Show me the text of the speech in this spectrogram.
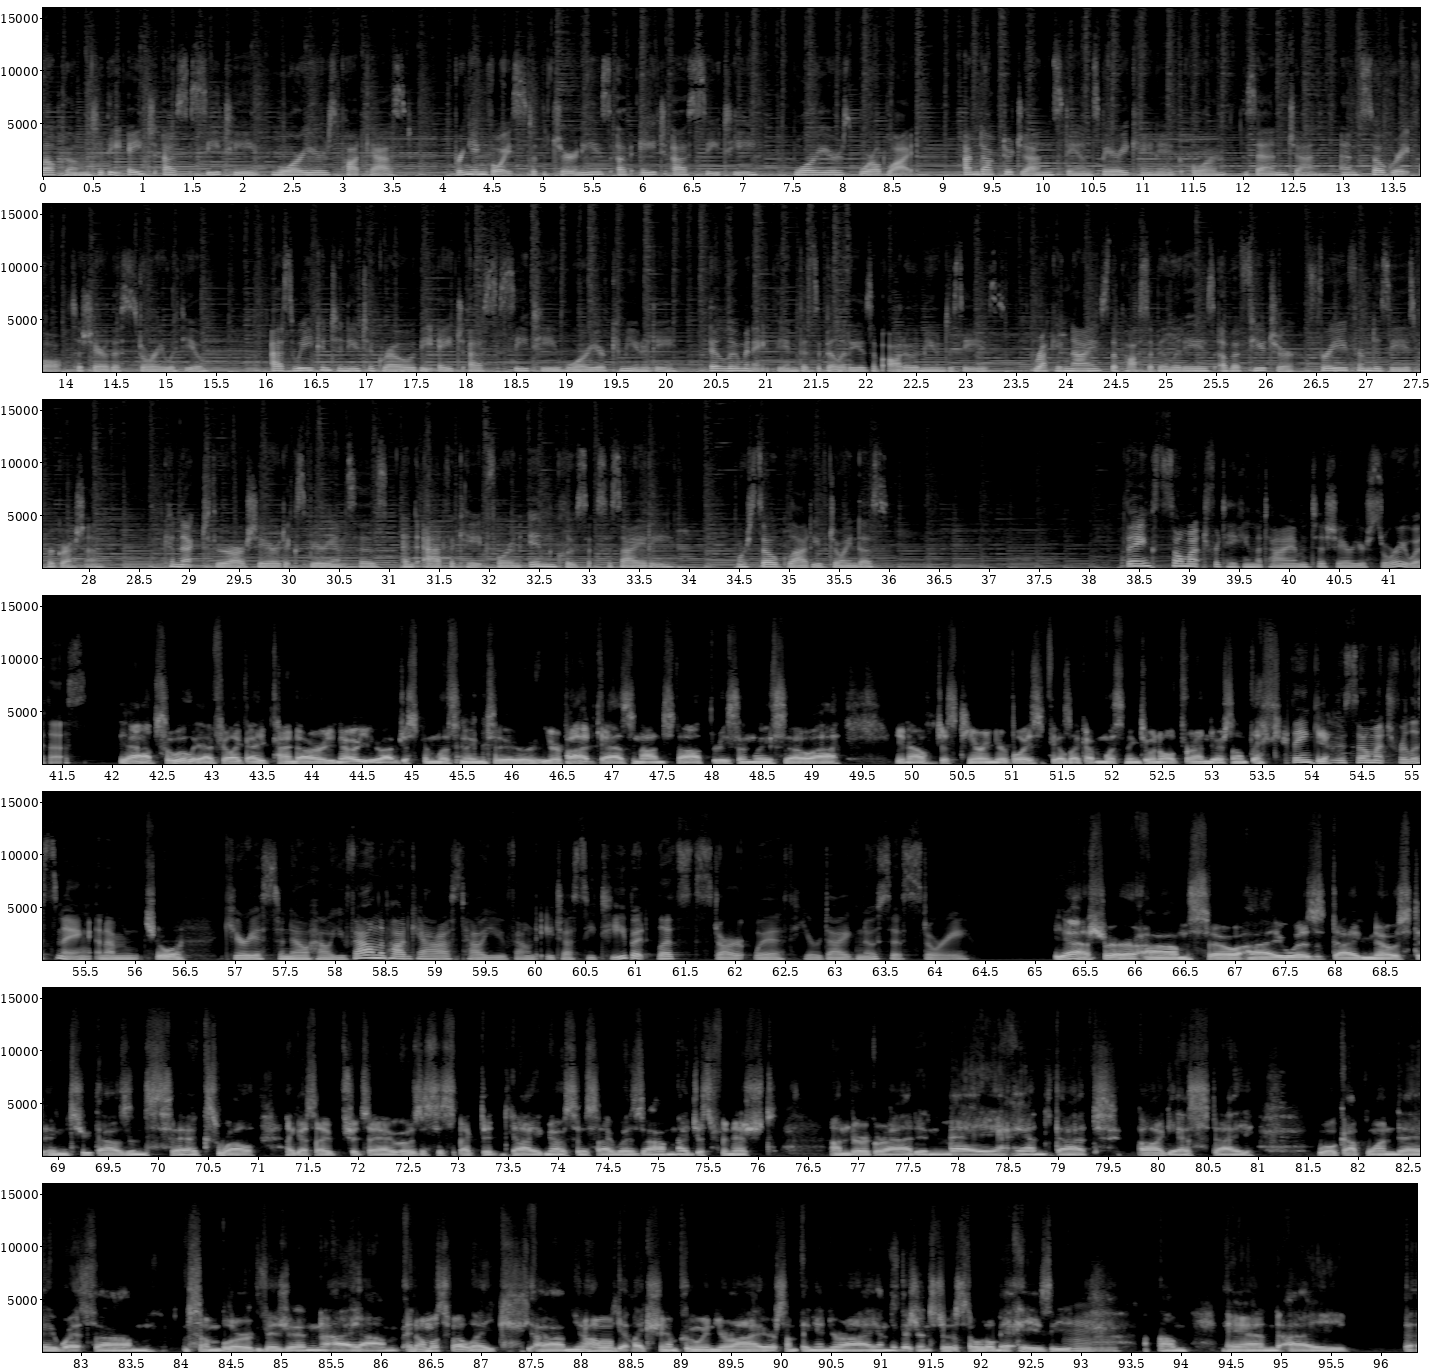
Welcome to the HSCT Warriors podcast, bringing voice to the journeys of HSCT warriors worldwide. I'm Dr. Jen Stansberry Koenig, or Zen Jen, and so grateful to share this story with you. As we continue to grow the HSCT warrior community, illuminate the invisibilities of autoimmune disease, recognize the possibilities of a future free from disease progression connect through our shared experiences, and advocate for an inclusive society. We're so glad you've joined us. Thanks so much for taking the time to share your story with us. Yeah, absolutely. I feel like I kind of already know you. I've just been listening to your podcast nonstop recently. So, uh, you know, just hearing your voice feels like I'm listening to an old friend or something. Thank yeah. you so much for listening. And I'm sure curious to know how you found the podcast, how you found HSCT, but let's start with your diagnosis story. Yeah, sure. Um, so I was diagnosed in 2006. Well, I guess I should say it was a suspected diagnosis. I was um, I just finished undergrad in May, and that August I woke up one day with um, some blurred vision. I um, it almost felt like um, you know how you get like shampoo in your eye or something in your eye, and the vision's just a little bit hazy. Mm. Um, and I,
